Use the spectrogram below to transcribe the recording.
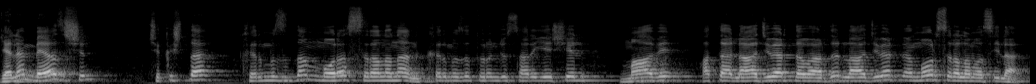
gelen beyaz ışın çıkışta kırmızıdan mora sıralanan kırmızı, turuncu, sarı, yeşil, mavi hatta lacivert de vardır. Lacivert ve mor sıralamasıyla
